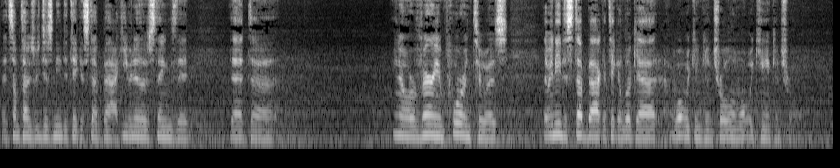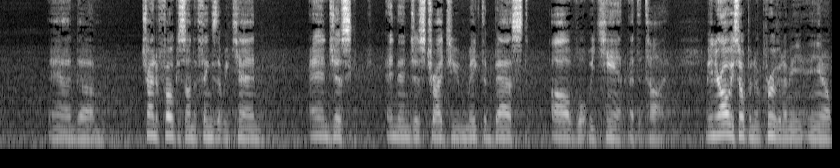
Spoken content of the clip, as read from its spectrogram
that sometimes we just need to take a step back, even to those things that that uh, you know are very important to us that we need to step back and take a look at what we can control and what we can't control. And um, trying to focus on the things that we can and just and then just try to make the best of what we can at the time. I mean, you're always open to improving. I mean, you know,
